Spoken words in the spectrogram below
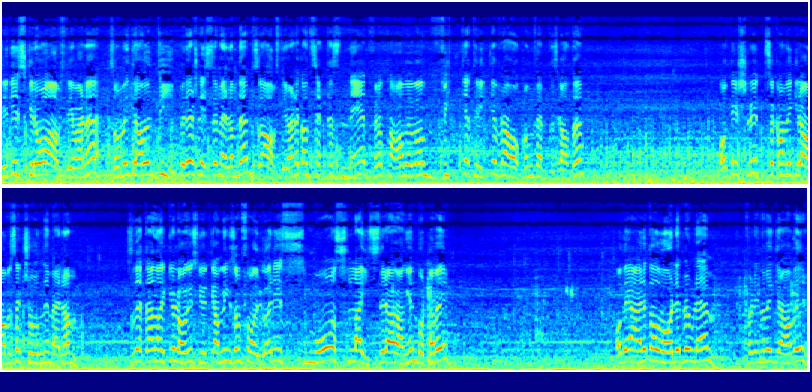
til de skrå avstiverne. Så må vi grave dypere slisser mellom dem, så avstiverne kan settes ned for å ta av det vanvittige trykket fra Håkon 5.s gate. Og til slutt så kan vi grave seksjonen imellom. Så dette er en arkeologisk utgravning som foregår i små slicer av gangen bortover. Og det er et alvorlig problem, fordi når vi graver,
